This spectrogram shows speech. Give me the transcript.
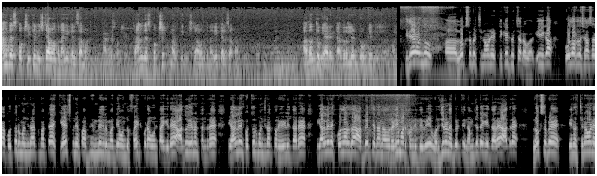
ಕಾಂಗ್ರೆಸ್ ಪಕ್ಷಕ್ಕೆ ನಿಷ್ಠಾವಂತನಾಗಿ ಕೆಲಸ ಮಾಡ್ತೀನಿ. ಕಾಂಗ್ರೆಸ್ ಪಕ್ಷಕ್ಕೆ? ಮಾಡ್ತೀನಿ. ನಿಷ್ಠಾವಂತನಾಗಿ ಕೆಲಸ ಮಾಡ್ತೀನಿ. ಅದಂತೂ ಗ್ಯಾರಂಟಿ. ಅದರಲ್ಲೇನು ಡೌಟ್ ಏನಿಲ್ಲ. ಇದೇ ಒಂದು ಲೋಕಸಭೆ ಚುನಾವಣೆ ಟಿಕೆಟ್ ವಿಚಾರವಾಗಿ ಈಗ ಕೋಲಾರದ ಶಾಸಕ ಕೊತ್ತೂರು ಮಂಜುನಾಥ್ ಮತ್ತೆ ಕೆ ಎಚ್ ಮುನಿಯಪ್ಪ ಬೆಂಬಲಿಗರ ಮಧ್ಯೆ ಒಂದು ಫೈಟ್ ಕೂಡ ಉಂಟಾಗಿದೆ. ಅದು ಏನಂತಂದ್ರೆ ಈಗಾಗಲೇ ಕೊತ್ತೂರು ಮಂಜುನಾಥ್ ಅವರು ಹೇಳಿದ್ದಾರೆ, ಈಗಾಗಲೇ ಕೋಲಾರದ ಅಭ್ಯರ್ಥಿಯನ್ನ ನಾವು ರೆಡಿ ಮಾಡ್ಕೊಂಡಿದ್ದೀವಿ ಒರಿಜಿನಲ್ ಅಭ್ಯರ್ಥಿ ನಮ್ಮ ಜೊತೆಗೆ ಇದ್ದಾರೆ, ಆದ್ರೆ ಲೋಕಸಭೆ ಏನು ಚುನಾವಣೆ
